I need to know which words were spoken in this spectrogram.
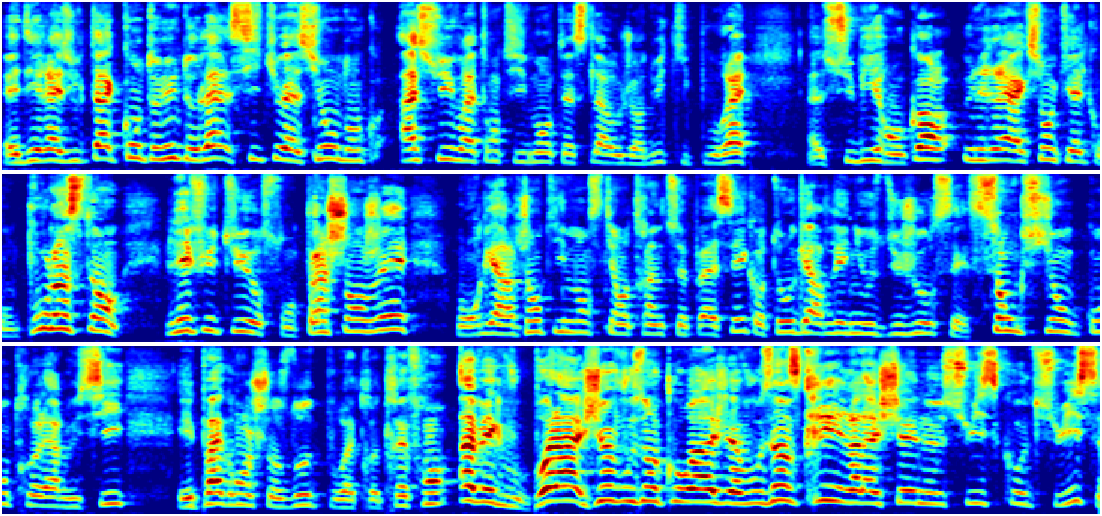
des résultats compte tenu de la situation. Donc à suivre attentivement Tesla aujourd'hui qui pourrait subir encore une réaction quelconque. Pour l'instant, les futurs sont inchangés. On regarde gentiment ce qui est en train de se passer. Quand on regarde les news du jour, c'est sanctions contre la Russie et pas grand chose d'autre pour être très franc avec vous. Voilà, je vous encourage à vous inscrire à la chaîne Suisse Côte Suisse.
